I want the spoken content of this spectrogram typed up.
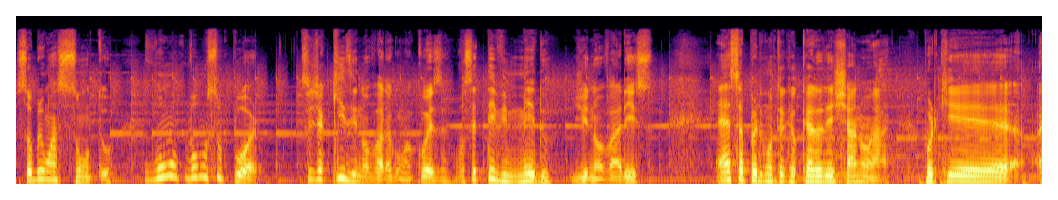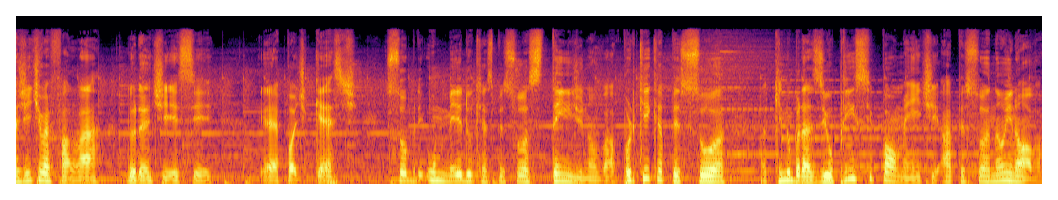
sobre um assunto. Vamos, vamos supor, você já quis inovar alguma coisa? Você teve medo de inovar isso? Essa é pergunta que eu quero deixar no ar, porque a gente vai falar durante esse é, podcast sobre o medo que as pessoas têm de inovar. Por que, que a pessoa, aqui no Brasil principalmente, a pessoa não inova?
